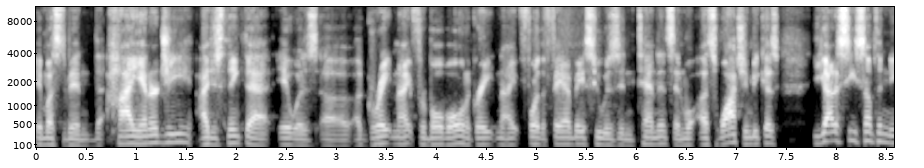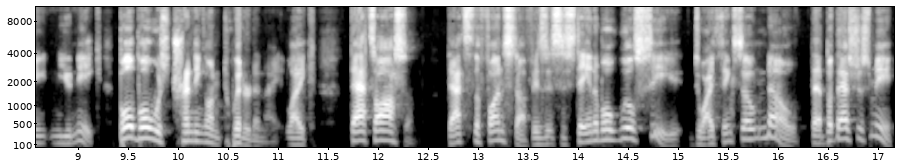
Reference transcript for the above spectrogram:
It must have been the high energy. I just think that it was a, a great night for Bo Bo and a great night for the fan base who was in attendance and us watching because you got to see something unique. Bo Bo was trending on Twitter tonight. Like that's awesome. That's the fun stuff. Is it sustainable? We'll see. Do I think so? No. That, but that's just me.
